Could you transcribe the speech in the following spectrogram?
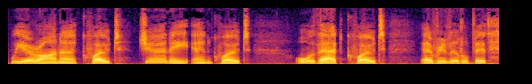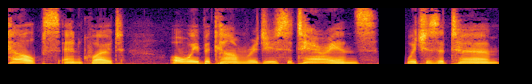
we are on a quote, journey, quote, or that quote, every little bit helps, quote, or we become reducetarians, which is a term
